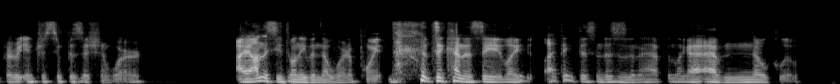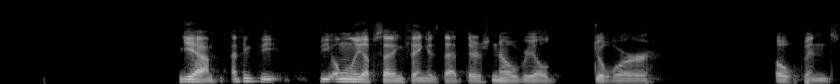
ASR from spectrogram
very interesting position where i honestly don't even know where to point to kind of see like i think this and this is to happen like I, I have no clue Yeah, I think the the only upsetting thing is that there's no real door opened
